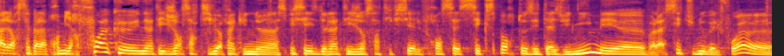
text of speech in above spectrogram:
Alors, c'est pas la première fois qu'une intelligence artificielle, enfin qu'une spécialiste de l'intelligence artificielle française s'exporte aux États-Unis, mais euh, voilà, c'est une nouvelle fois. Euh,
